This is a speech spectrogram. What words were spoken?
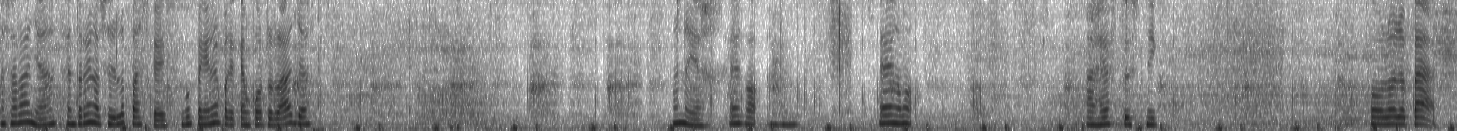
Masalahnya, senternya nggak bisa dilepas guys. Gue pengennya pakai camcorder aja. I have to sneak. Follow the path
